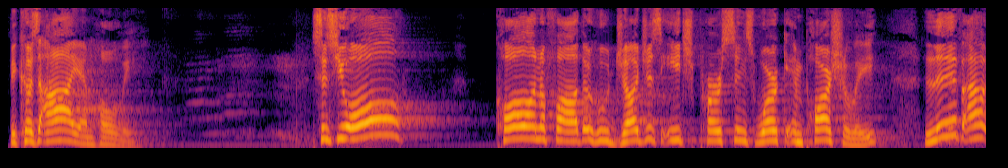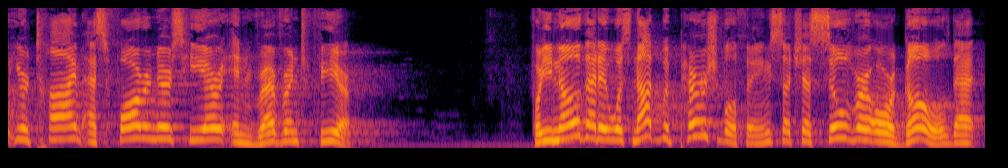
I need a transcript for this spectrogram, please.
because I am holy. Since you all call on a Father who judges each person's work impartially, Live out your time as foreigners here in reverent fear. For you know that it was not with perishable things such as silver or gold that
